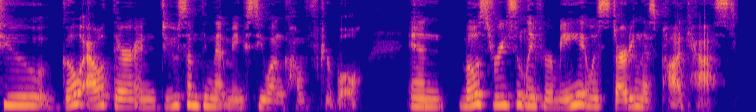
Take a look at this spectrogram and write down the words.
to go out there and do something that makes you uncomfortable. And most recently for me, it was starting this podcast.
